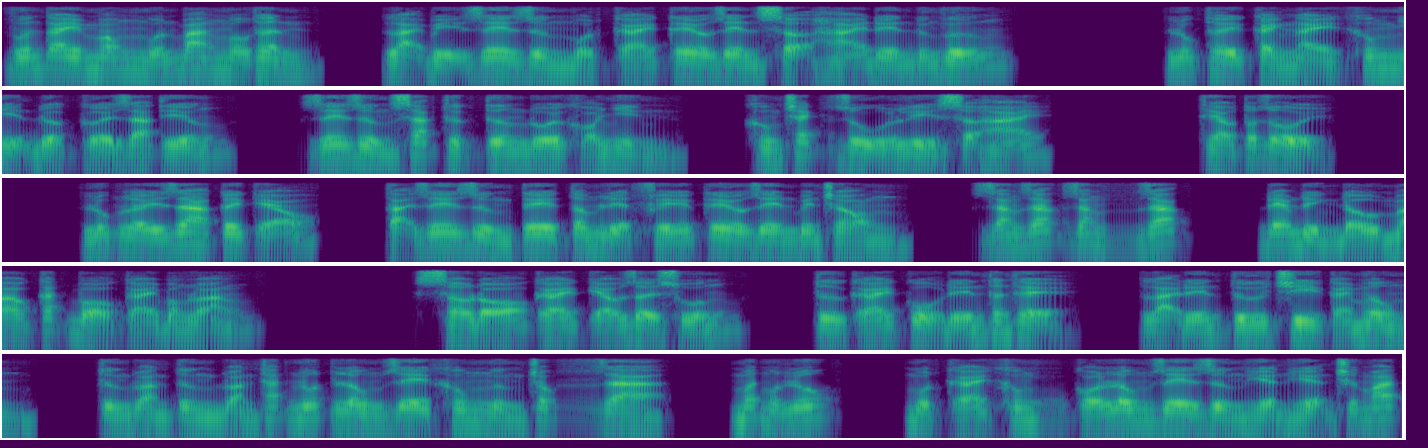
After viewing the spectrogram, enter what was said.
vươn tay mong muốn bang mẫu thân, lại bị dê rừng một cái kêu rên sợ hãi đến đứng vững. Lúc thấy cảnh này không nhịn được cười ra tiếng, dê rừng xác thực tương đối khó nhìn, không trách rủ lì sợ hãi. Theo tốt rồi. Lúc lấy ra cây kéo tại dê rừng tê tâm liệt phế kêu rên bên trong, răng rắc răng rắc, đem đỉnh đầu mao cắt bỏ cái bóng loáng. Sau đó cái kéo rời xuống, từ cái cổ đến thân thể, lại đến tứ chi cái mông, từng đoàn từng đoàn thắt nút lông dê không ngừng chóc ra, mất một lúc, một cái không có lông dê rừng hiện hiện trước mắt,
